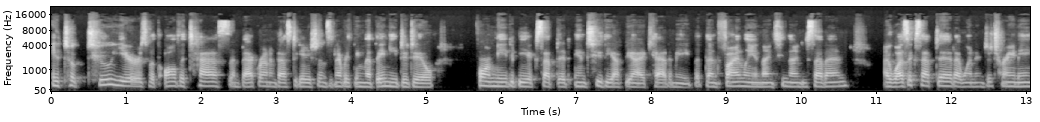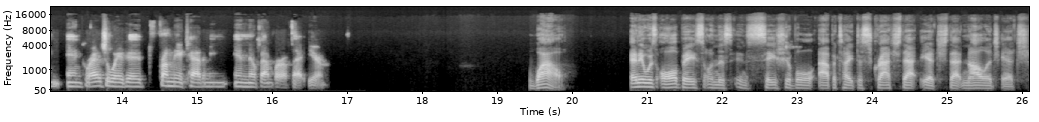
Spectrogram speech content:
It took two years with all the tests and background investigations and everything that they need to do for me to be accepted into the FBI Academy. But then finally in 1997, I was accepted. I went into training and graduated from the academy in November of that year. Wow. And it was all based on this insatiable appetite to scratch that itch, that knowledge itch.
